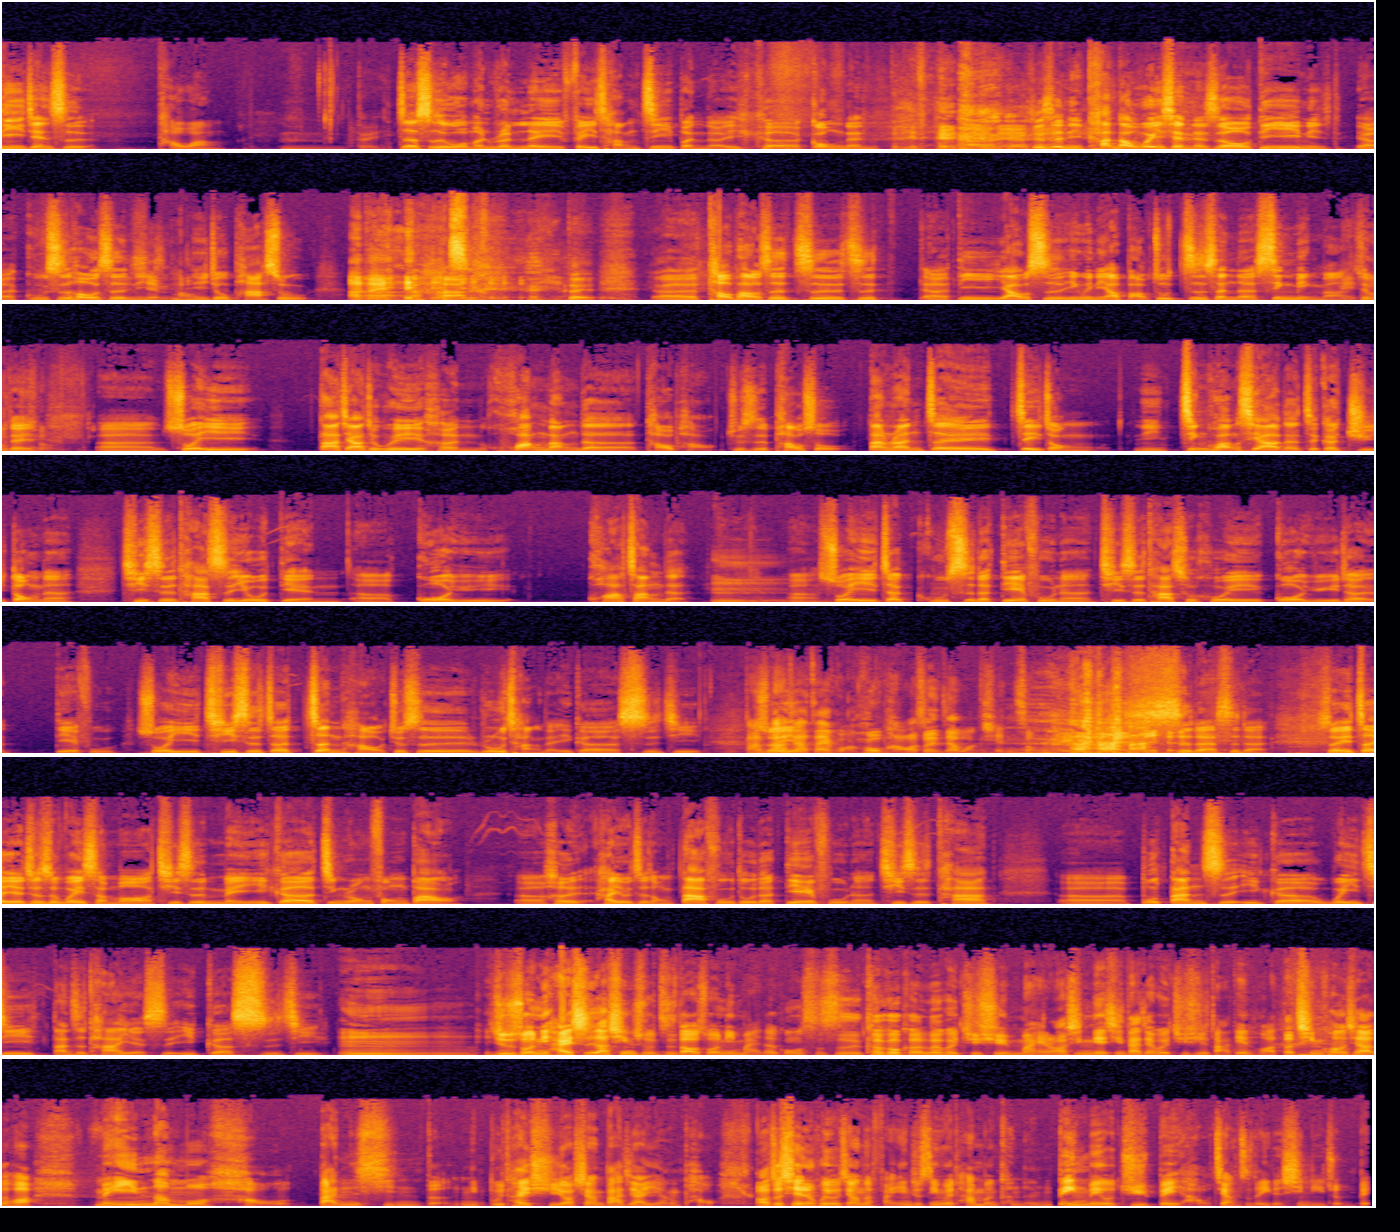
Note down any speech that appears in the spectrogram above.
第一件事逃亡，嗯，对，这是我们人类非常基本的一个功能，啊，就是你看到危险的时候，第一你呃，古时候是你你就爬树。啊，对，啊 对，呃，逃跑是是是呃第一要事，因为你要保住自身的性命嘛，没对不对？呃，所以大家就会很慌忙的逃跑，就是抛售。当然这，这种你惊慌下的这个举动呢，其实它是有点呃过于夸张的嗯啊、所以这股市的跌幅呢，其实它是会过于的跌幅，所以其实这正好就是入场的一个时机。当大家在往后跑的时候，你在往前走 是的，是的，所以这也就是为什么其实每一个金融风暴，呃，和还有这种大幅度的跌幅呢，其实它呃不单是一个危机，但是它也是一个时机。嗯，也就是说，你还是要清楚知道，说你买的公司是可口可乐会继续卖，然后新电信大家会继续打电话的情况下的话，没那么好担心的。你不太需要像大家一样跑，然后这些人会有这样的反应，就是因为他们可能并没有具备好这样子的一个心理准备。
